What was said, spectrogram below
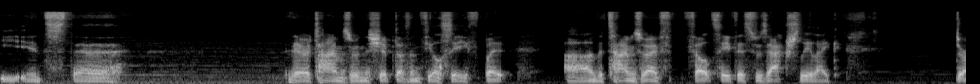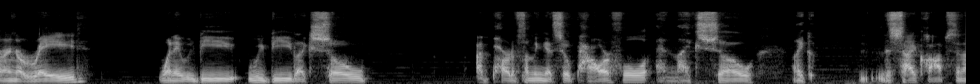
it's the. There are times when the ship doesn't feel safe, but uh, the times when I've felt safest was actually like during a raid when it would be would be like so I'm part of something that's so powerful and like so like the Cyclops and,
